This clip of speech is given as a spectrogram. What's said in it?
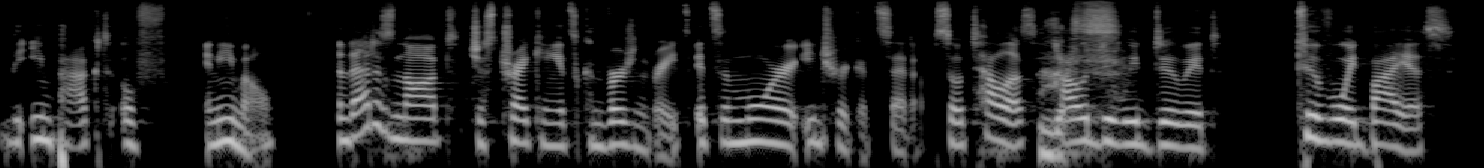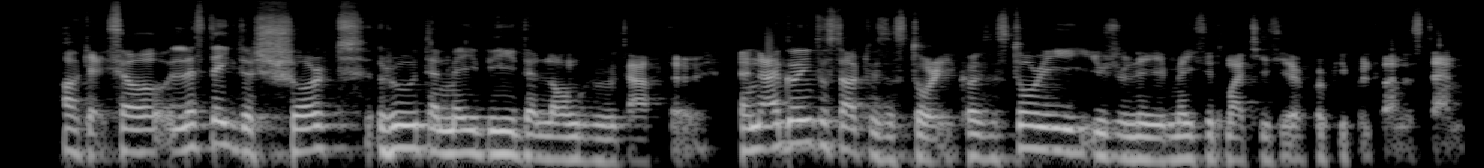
the impact of an email. And that is not just tracking its conversion rates, it's a more intricate setup. So tell us, yes. how do we do it to avoid bias Okay, so let's take the short route and maybe the long route after. And I'm going to start with a story because the story usually makes it much easier for people to understand.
